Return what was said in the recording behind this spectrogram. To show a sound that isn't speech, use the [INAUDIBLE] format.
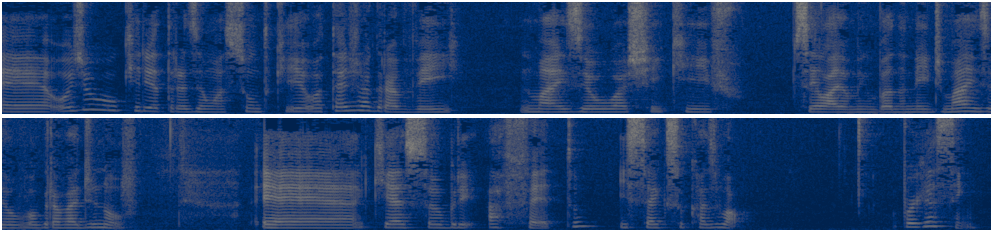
É, hoje eu queria trazer um assunto que eu até já gravei, mas eu achei que, sei lá, eu me embananei demais, eu vou gravar de novo. É, que é sobre afeto e sexo casual. Porque assim,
